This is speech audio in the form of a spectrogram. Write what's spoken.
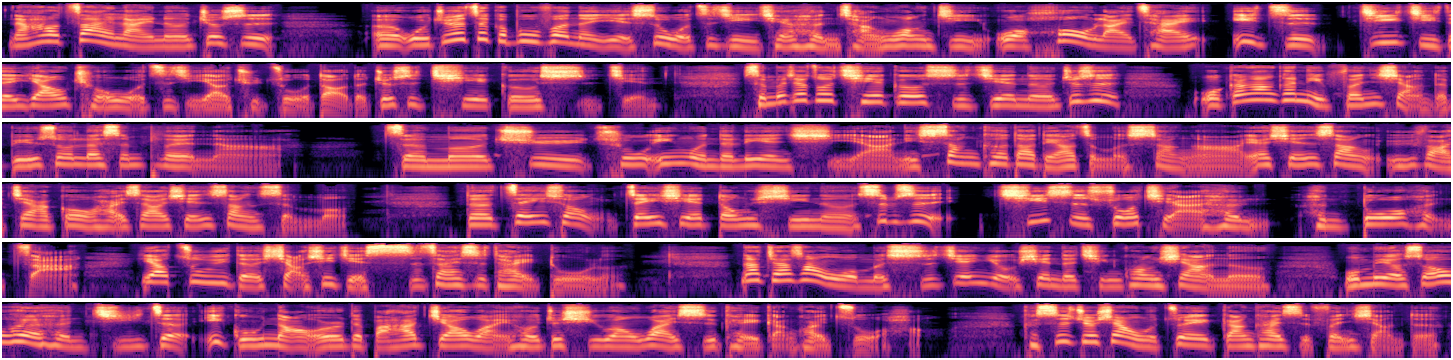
然后再来呢，就是呃，我觉得这个部分呢，也是我自己以前很常忘记，我后来才一直积极的要求我自己要去做到的，就是切割时间。什么叫做切割时间呢？就是我刚刚跟你分享的，比如说 lesson plan 啊。怎么去出英文的练习啊？你上课到底要怎么上啊？要先上语法架构，还是要先上什么的这种这些东西呢？是不是？其实说起来很很多很杂，要注意的小细节实在是太多了。那加上我们时间有限的情况下呢，我们有时候会很急着一股脑儿的把它教完以后，就希望外师可以赶快做好。可是就像我最刚开始分享的。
